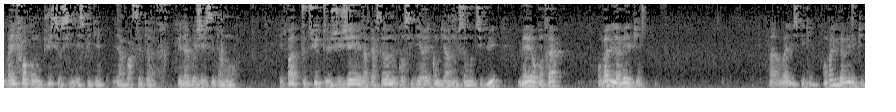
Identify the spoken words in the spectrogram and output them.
Ben, il faut qu'on puisse aussi expliquer et avoir cette euh, pédagogie, cet amour. Et pas tout de suite juger la personne ou considérer combien nous sommes au-dessus de lui, mais au contraire, on va lui laver les pieds. Voilà, on va lui expliquer. On va lui laver les pieds.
